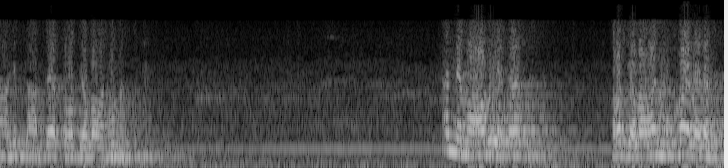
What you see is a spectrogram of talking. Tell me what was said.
عن ابن عباس رضي الله عنهما أن معاوية رضي الله عنه قال له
